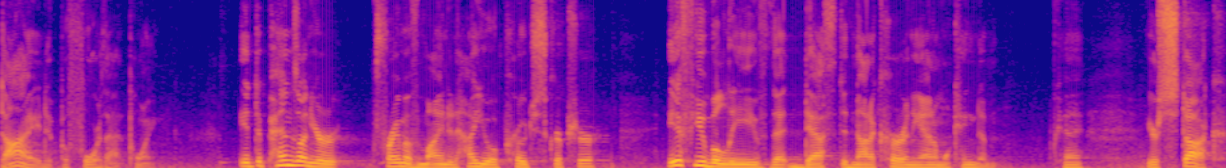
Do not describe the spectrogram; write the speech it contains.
died before that point. It depends on your frame of mind and how you approach Scripture. If you believe that death did not occur in the animal kingdom, okay, you're stuck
